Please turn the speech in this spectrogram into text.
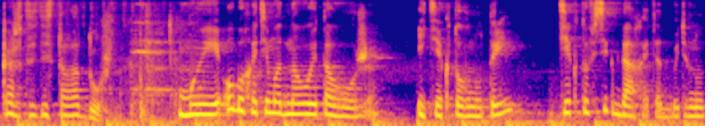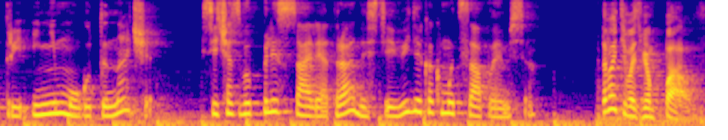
кажется, здесь стало душно. Мы оба хотим одного и того же. И те, кто внутри, те, кто всегда хотят быть внутри и не могут иначе, сейчас бы плясали от радости, видя, как мы цапаемся. Давайте возьмем паузу.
